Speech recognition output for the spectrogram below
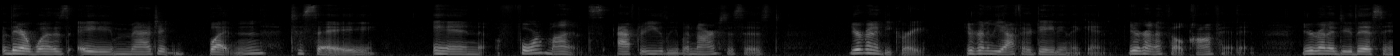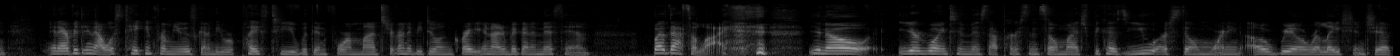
there was a magic button to say in 4 months after you leave a narcissist, you're going to be great. You're going to be out there dating again. You're going to feel confident. You're going to do this and and everything that was taken from you is going to be replaced to you within four months. You're going to be doing great. You're not even going to miss him. But that's a lie. you know, you're going to miss that person so much because you are still mourning a real relationship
